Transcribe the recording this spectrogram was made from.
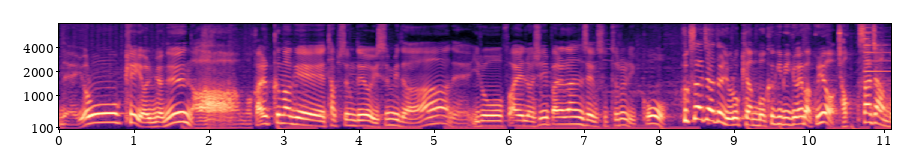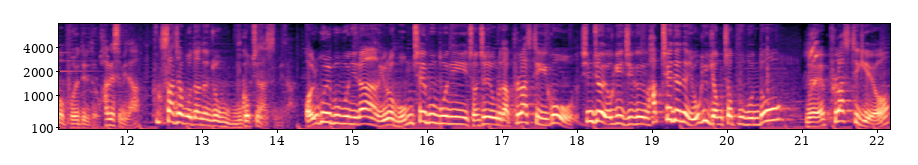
네, 이렇게 열면은 아, 뭐 깔끔하게 탑승되어 있습니다. 네, 1호 파일럿이 빨간색 수트를 입고 흑사자들 이렇게 한번 크기 비교해봤고요. 적사자 한번 보여드리도록 하겠습니다. 흑사자보다는 좀 무겁진 않습니다. 얼굴 부분이랑 이런 몸체 부분이 전체적으로 다 플라스틱이고 심지어 여기 지금 합체되는 여기 경첩 부분도 네, 플라스틱이에요.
